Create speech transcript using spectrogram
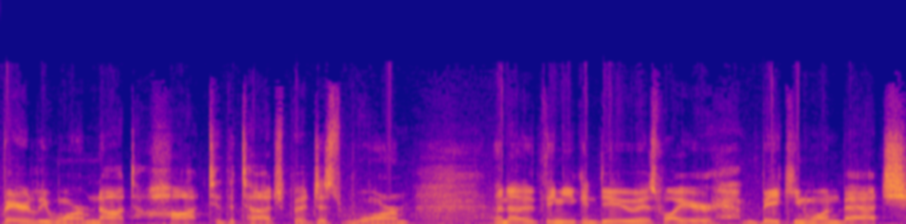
barely warm, not hot to the touch, but just warm. Another thing you can do is while you're baking one batch,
